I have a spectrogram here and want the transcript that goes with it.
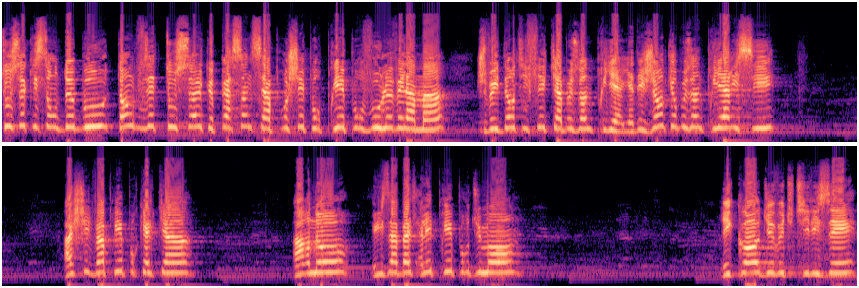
tous ceux qui sont debout, tant que vous êtes tout seul, que personne s'est approché pour prier pour vous, levez la main je vais identifier qui a besoin de prière. Il y a des gens qui ont besoin de prière ici. Achille va prier pour quelqu'un. Arnaud, Elisabeth, allez prier pour du monde. Rico, Dieu veut t'utiliser.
